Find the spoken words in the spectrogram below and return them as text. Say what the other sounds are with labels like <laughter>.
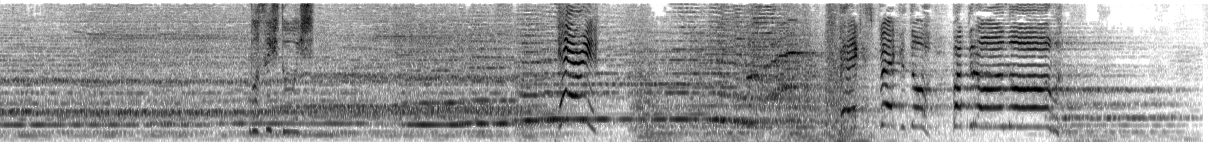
Vocês dois. Harry! Expecto Patronum!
